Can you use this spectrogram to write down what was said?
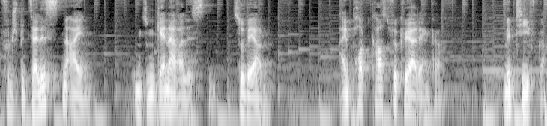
von Spezialisten ein, um zum Generalisten zu werden. Ein Podcast für Querdenker mit Tiefgang.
